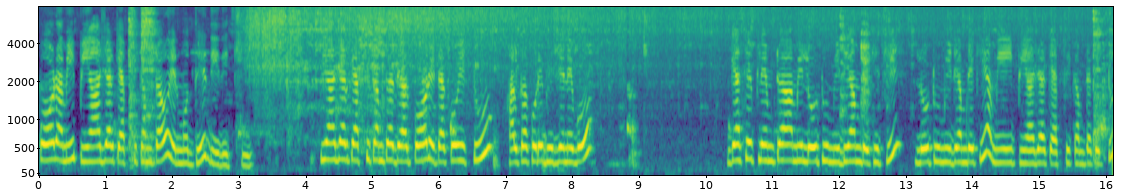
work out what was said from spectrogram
এরপর আমি পেঁয়াজ আর ক্যাপসিকামটাও এর মধ্যে দিয়ে দিচ্ছি। পেঁয়াজ আর ক্যাপসিকামটা দেওয়ার পর এটাকেও একটু হালকা করে ভেজে নেব। গ্যাসের ফ্লেমটা আমি লো টু মিডিয়াম রেখেছি। লো টু মিডিয়াম রেখে আমি এই পেঁয়াজ আর ক্যাপসিকামটাকে একটু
